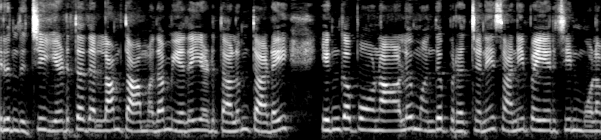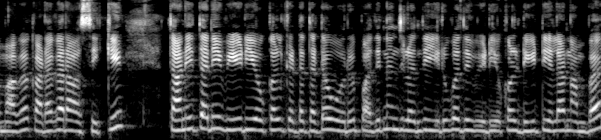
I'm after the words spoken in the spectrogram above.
இருந்துச்சு. எடுத்ததெல்லாம் தாமதம். எதை எடுத்தாலும் தடை. எங்கே போனாலும் வந்து பிரச்சனை. சனி பயிற்சியின் மூலமாக கடகராசிக்கு தனித்தனி வீடியோக்கள் கிட்டத்தட்ட ஒரு பதினஞ்சுலேருந்து இருபது வீடியோக்கள் டீட்டெயிலாக நம்ம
